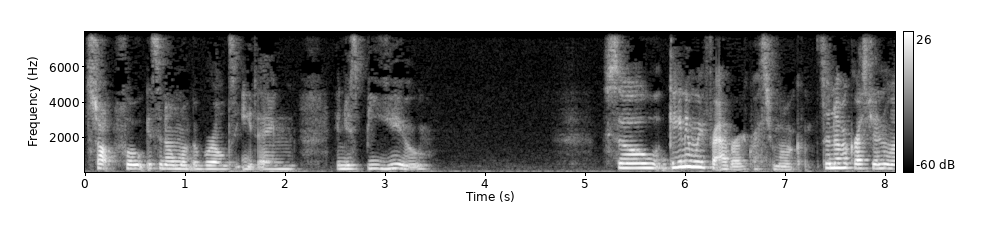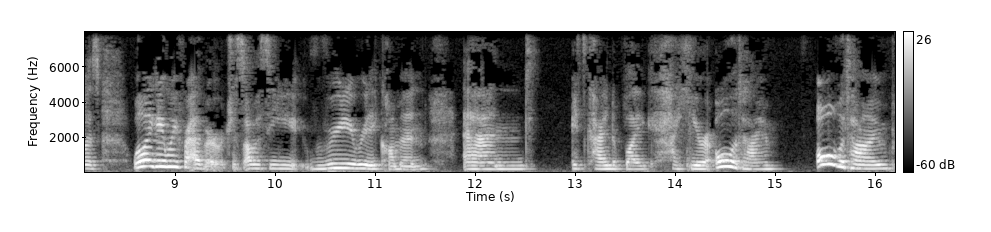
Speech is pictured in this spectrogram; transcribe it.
Stop focusing on what the world's eating and just be you. So gaining weight forever, question mark. So another question was, will I gain weight forever? Which is obviously really, really common. And it's kind of like, I hear it all the time all the time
